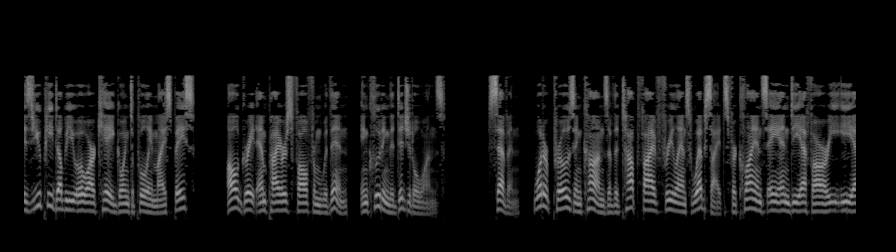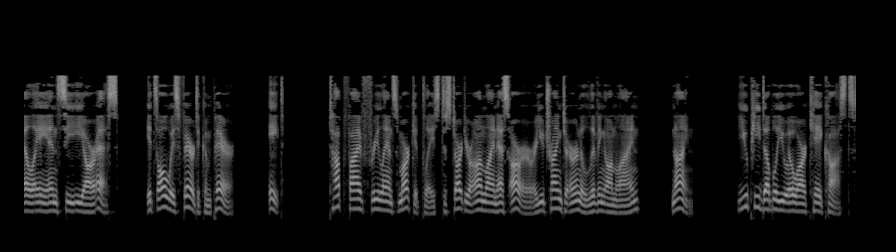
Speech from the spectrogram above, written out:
Is UPWORK going to pull a MySpace? All great empires fall from within, including the digital ones. 7. What are pros and cons of the top 5 freelance websites for clients ANDFREELANCERS? It's always fair to compare. 8. Top 5 freelance marketplace to start your online SRR. Are you trying to earn a living online? 9. UPWORK costs.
